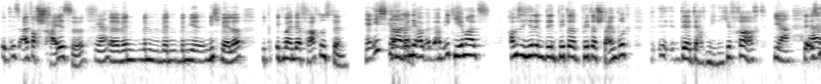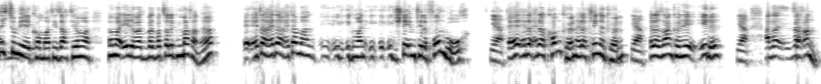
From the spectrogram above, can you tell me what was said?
äh, es ist einfach scheiße, ja. äh, wenn, wenn, wenn, wenn wir nicht wählen. Ich, ich meine, wer fragt uns denn? Ja, ich gerade. hab, hab ich jemals, haben Sie hier den, den Peter, Peter Steinbrück, der, der hat mich nicht gefragt. Ja. Der ist äh, nicht zu mir gekommen, hat gesagt, hör mal, hör mal, Ede, was, was, was soll ich denn machen? Hä? Hätte er, hätte er, hätte er mal, ich, ich meine, ich, ich stehe im Telefonbuch, Ja, hätte, er- hätte er kommen können, hätte er klingeln können, ja, hätte er sagen können, hey, Ede, ja. Aber, äh, sag an.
